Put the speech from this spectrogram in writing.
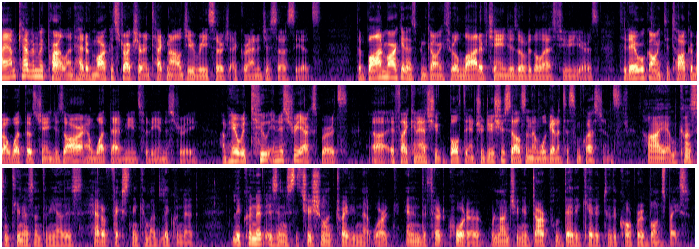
Hi, I'm Kevin McPartland, Head of Market Structure and Technology Research at Greenwich Associates. The bond market has been going through a lot of changes over the last few years. Today we're going to talk about what those changes are and what that means for the industry. I'm here with two industry experts. Uh, if I can ask you both to introduce yourselves and then we'll get into some questions. Hi, I'm Konstantinos Antoniadis, Head of Fixed Income at Liquidnet. Liquidnet is an institutional trading network, and in the third quarter, we're launching a dark pool dedicated to the corporate bond space.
